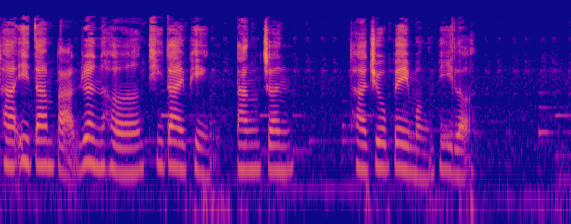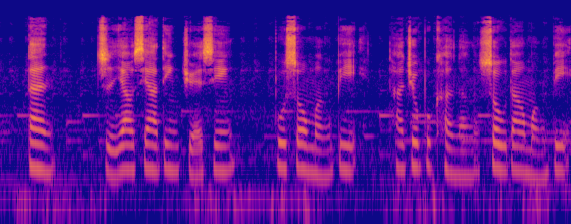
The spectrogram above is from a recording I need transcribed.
他一旦把任何替代品当真，他就被蒙蔽了。但只要下定决心不受蒙蔽，他就不可能受到蒙蔽。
